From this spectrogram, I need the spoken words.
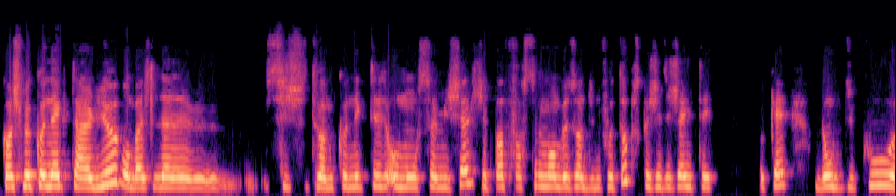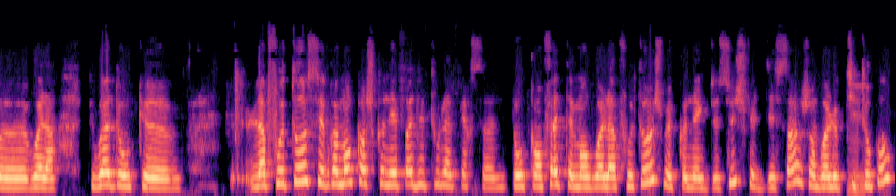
Quand je me connecte à un lieu, bon bah, si je dois me connecter au Mont Saint-Michel, j'ai pas forcément besoin d'une photo parce que j'ai déjà été ok Donc du coup, euh, voilà, tu vois, donc euh, la photo, c'est vraiment quand je connais pas du tout la personne. Donc en fait, elle m'envoie la photo, je me connecte dessus, je fais le dessin, j'envoie le petit mmh. topo.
